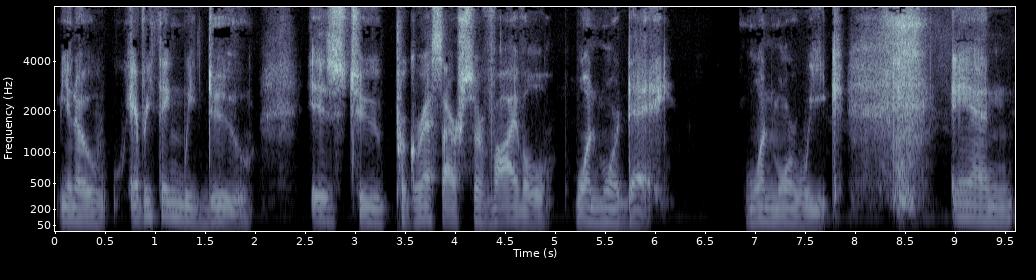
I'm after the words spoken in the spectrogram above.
you know, everything we do is to progress our survival one more day, one more week. And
